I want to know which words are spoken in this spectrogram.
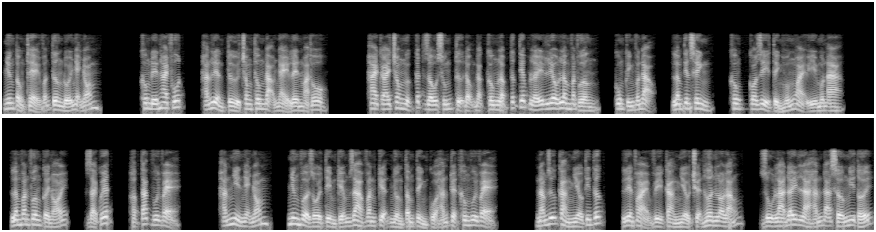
nhưng tổng thể vẫn tương đối nhẹ nhõm. Không đến hai phút, hắn liền từ trong thông đạo nhảy lên mà thô hai cái trong ngực cất dấu súng tự động đặc công lập tức tiếp lấy liêu lâm văn vương cung kính vấn đạo, lâm tiên sinh, không có gì tình huống ngoài ý muốn a à. lâm văn vương cười nói, giải quyết, hợp tác vui vẻ. Hắn nhìn nhẹ nhõm, nhưng vừa rồi tìm kiếm ra văn kiện nhường tâm tình của hắn tuyệt không vui vẻ. Nắm giữ càng nhiều tin tức, liền phải vì càng nhiều chuyện hơn lo lắng, dù là đây là hắn đã sớm nghĩ tới,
